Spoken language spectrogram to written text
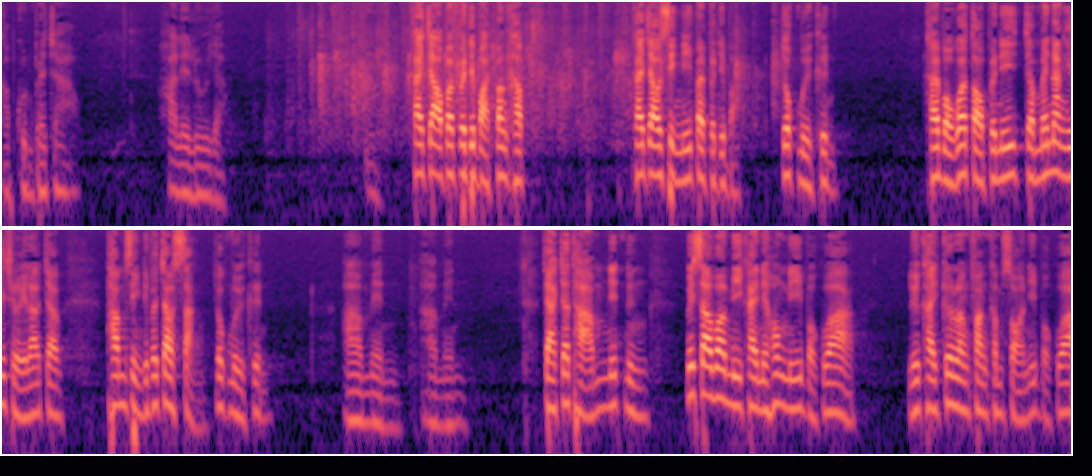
ขอบคุณพระเจ้า ฮาเลลูยา ใครจะเอาไปปฏิบัติบ้างครับ ใครจะเอาสิ่งนี้ไปปฏิบัติ ยกมือขึ้น ใครบอกว่าต่อไปนี้จะไม่นั่งเฉยๆแล้วจะทำสิ่งที่พระเจ้าสั่งยกมือขึ้น อาเมน อาเมน อยากจะถามนิดนึง ไม่ทราบว่ามีใครในห้องนี้บอกว่า หรือใครกำลังฟังคำสอนนี้บอกว่า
